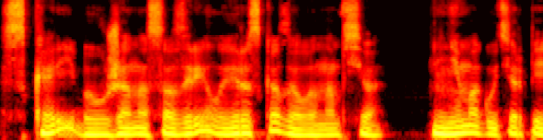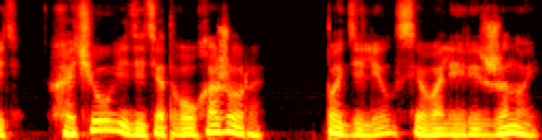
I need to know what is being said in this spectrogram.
Скорей бы уже она созрела и рассказала нам все. Не могу терпеть. Хочу увидеть этого ухажера», — поделился Валерий с женой.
